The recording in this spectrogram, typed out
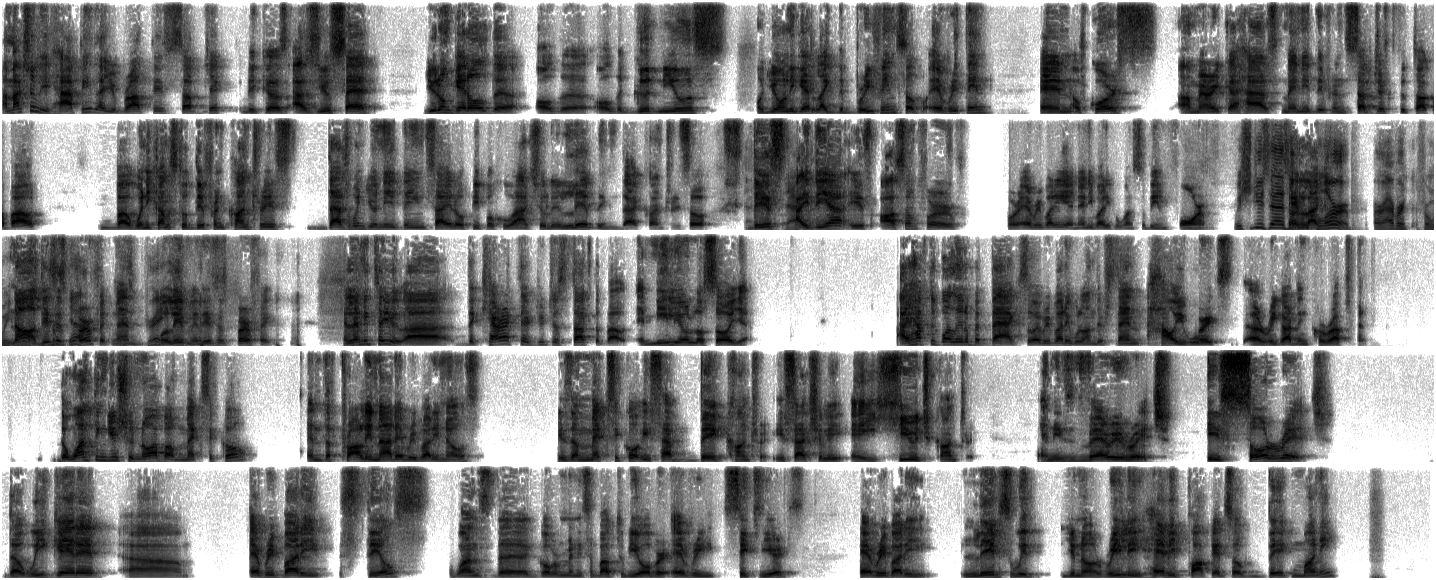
I'm actually happy that you brought this subject because, as you said, you don't get all the all the all the good news, or you only get like the briefings of everything. And of course, America has many different subjects to talk about. But when it comes to different countries, that's when you need the insight of people who actually lived in that country. So this Exactly. idea is awesome for for everybody and anybody who wants to be informed. We should use that as our And like- blurb or ever from we. No, this is yeah, perfect, man. Believe me, this is perfect. and let me tell you, uh, the character you just talked about, Emilio Lozoya. I have to go a little bit back so everybody will understand how it works uh, regarding corruption. The one thing you should know about Mexico, and that probably not everybody knows, is that Mexico is a big country. It's actually a huge country, and it's very rich. It's so rich that we get it. Um, everybody steals once the government is about to be over every six years. Everybody lives with you know really heavy pockets of big money,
